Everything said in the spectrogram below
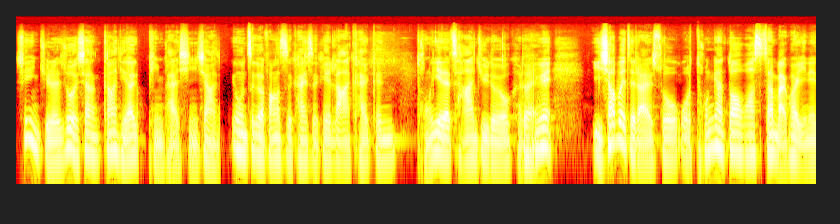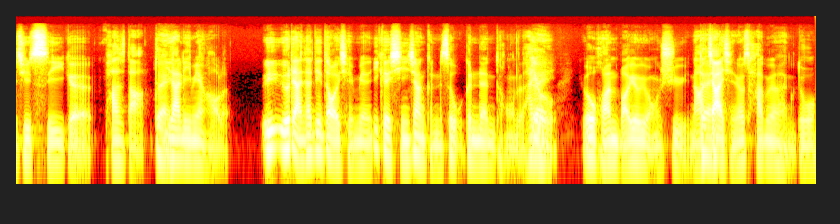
所以你觉得，如果像刚刚提到品牌形象，用这个方式开始可以拉开跟同业的差距都有可能，因为以消费者来说，我同样都要花三百块以内去吃一个 pasta 意大利面好了。有有两家店在我前面，一个形象可能是我更认同的，还有又环保又永续，然后价钱又差不了很多。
